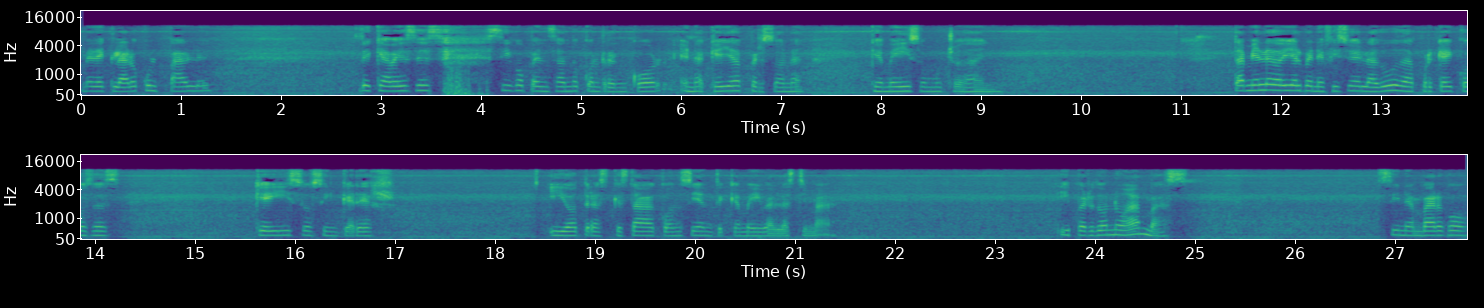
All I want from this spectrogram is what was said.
Me declaro culpable de que a veces sigo pensando con rencor en aquella persona que me hizo mucho daño. También le doy el beneficio de la duda porque hay cosas que hizo sin querer y otras que estaba consciente que me iba a lastimar y perdono ambas. Sin embargo,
